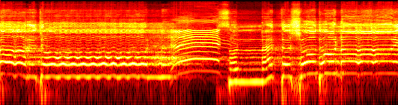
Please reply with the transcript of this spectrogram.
গর্জন। সুন্নত শুধু নয়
